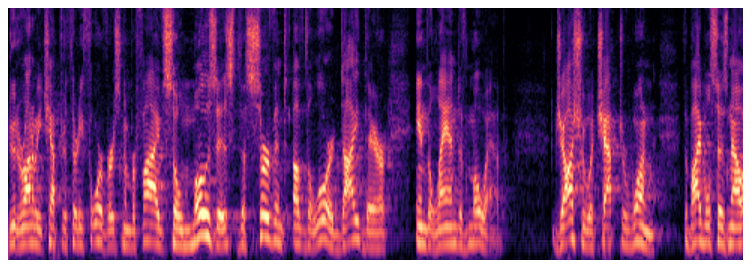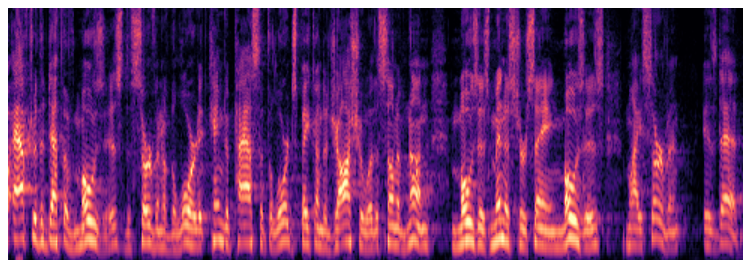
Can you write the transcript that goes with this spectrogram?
Deuteronomy chapter 34, verse number 5. So Moses, the servant of the Lord, died there in the land of Moab. Joshua chapter 1, The Bible says, Now after the death of Moses, the servant of the Lord, it came to pass that the Lord spake unto Joshua, the son of Nun, Moses' minister, saying, Moses, my servant, is dead.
